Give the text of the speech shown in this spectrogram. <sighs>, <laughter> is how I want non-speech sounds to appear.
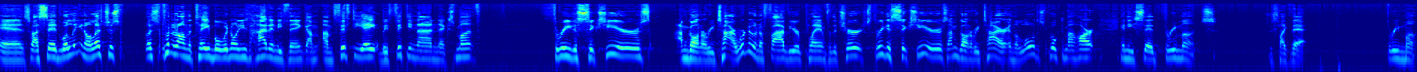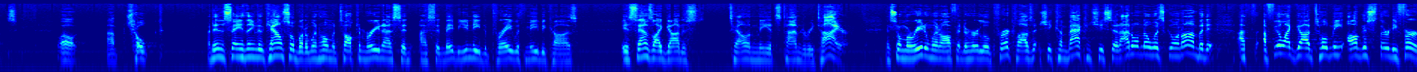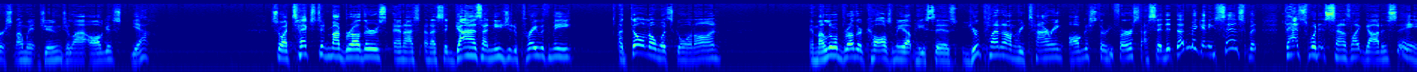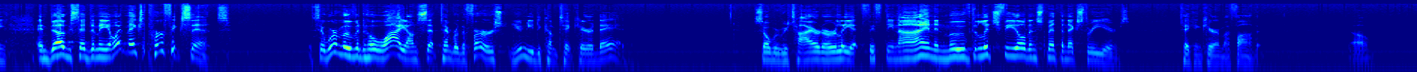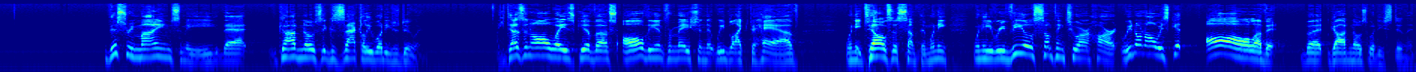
And so I said, well, you know, let's just let's put it on the table. We don't need to hide anything. I'm, I'm 58, I'll be 59 next month. Three to six years, I'm going to retire. We're doing a five year plan for the church. Three to six years, I'm going to retire. And the Lord spoke to my heart, and He said, three months. Just like that. Three months. Well, I'm choked. I didn't say anything to the council, but I went home and talked to Marie, and I said, I said, maybe you need to pray with me because it sounds like God is telling me it's time to retire. And so Marita went off into her little prayer closet. She come back and she said, I don't know what's going on, but it, I, I feel like God told me August 31st. And I went, June, July, August? Yeah. So I texted my brothers and I, and I said, guys, I need you to pray with me. I don't know what's going on. And my little brother calls me up and he says, You're planning on retiring August 31st? I said, It doesn't make any sense, but that's what it sounds like God is saying. And Doug said to me, Oh, it makes perfect sense. He said, We're moving to Hawaii on September the 1st. You need to come take care of dad. So we retired early at 59 and moved to Litchfield and spent the next three years taking care of my father. So this reminds me that God knows exactly what He's doing. He doesn't always give us all the information that we'd like to have when he tells us something, when he, when he reveals something to our heart, we don't always get all of it, but God knows what he's doing.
